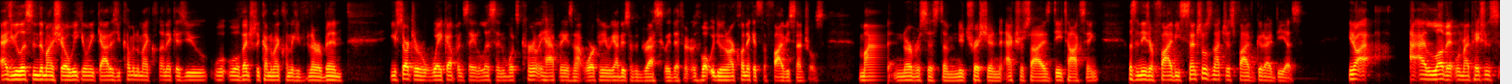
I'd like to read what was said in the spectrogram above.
as you listen to my show week in week out, as you come into my clinic, as you will, will eventually come to my clinic if you've never been, you start to wake up and say, listen, what's currently happening is not working. We got to do something drastically different. With what we do in our clinic, it's the five essentials my nervous system, nutrition, exercise, detoxing. Listen, these are five essentials, not just five good ideas. You know, I, I love it when my patients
